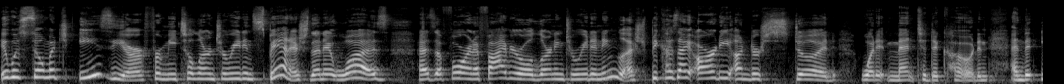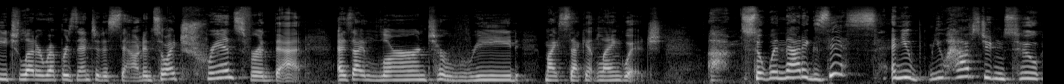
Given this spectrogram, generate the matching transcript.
it was so much easier for me to learn to read in Spanish than it was as a four and a five year old learning to read in English because I already understood what it meant to decode and, and that each letter represented a sound. And so I transferred that as I learned to read my second language. Um, so when that exists and you, you have students who,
